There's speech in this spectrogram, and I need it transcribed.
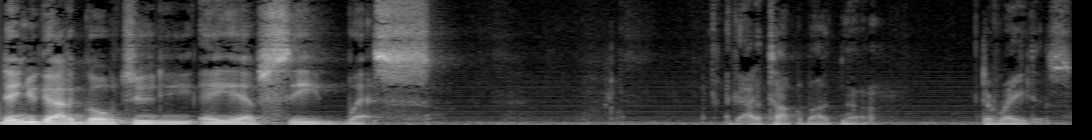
then you got to go to the AFC West. Got to talk about now. the Raiders.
